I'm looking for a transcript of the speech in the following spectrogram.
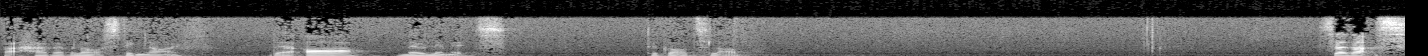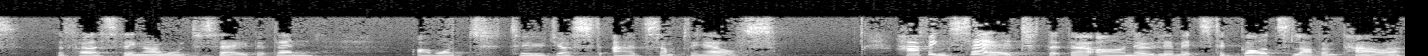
but have everlasting life. There are no limits to God's love. So that's the first thing I want to say, but then I want to just add something else. Having said that there are no limits to God's love and power,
